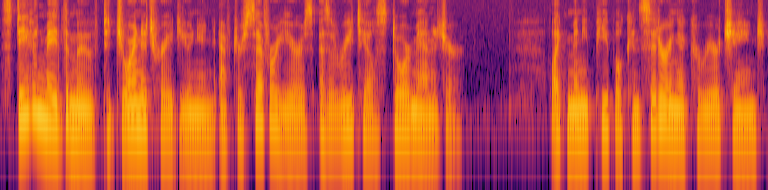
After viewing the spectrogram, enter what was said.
Stephen made the move to join a trade union after several years as a retail store manager. Like many people considering a career change,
